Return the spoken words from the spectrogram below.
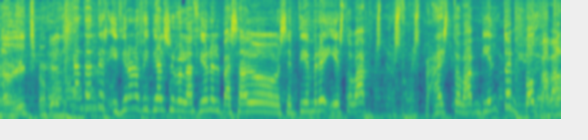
Ya he dicho. Los dos cantantes hicieron oficial su relación el pasado septiembre y esto va, pues, pues, pues, esto va viento en popa, A vamos.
